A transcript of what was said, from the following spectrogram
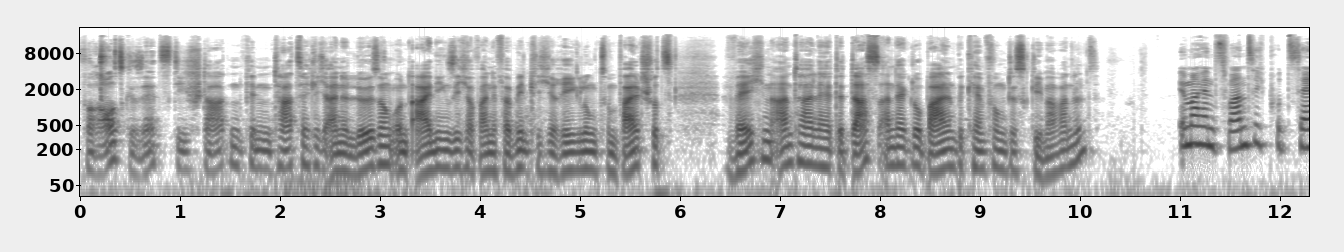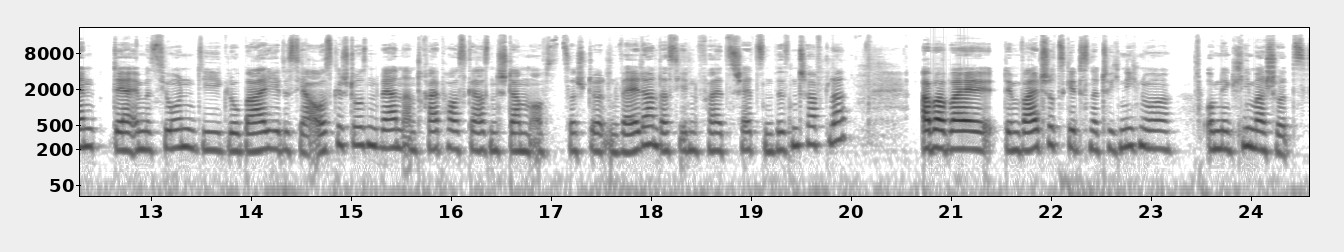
Vorausgesetzt, die Staaten finden tatsächlich eine Lösung und einigen sich auf eine verbindliche Regelung zum Waldschutz. Welchen Anteil hätte das an der globalen Bekämpfung des Klimawandels? Immerhin 20 Prozent der Emissionen, die global jedes Jahr ausgestoßen werden an Treibhausgasen, stammen aus zerstörten Wäldern. Das jedenfalls schätzen Wissenschaftler. Aber bei dem Waldschutz geht es natürlich nicht nur um den Klimaschutz.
